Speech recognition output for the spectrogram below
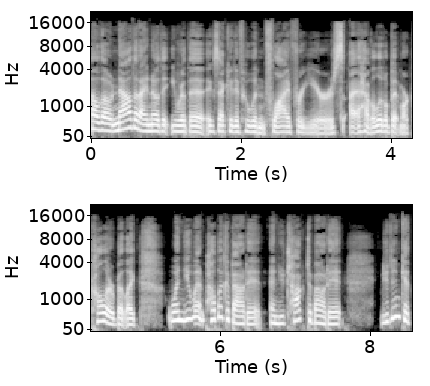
although now that I know that you were the executive who wouldn't fly for years, I have a little bit more color. But like when you went public about it and you talked about it, you didn't get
